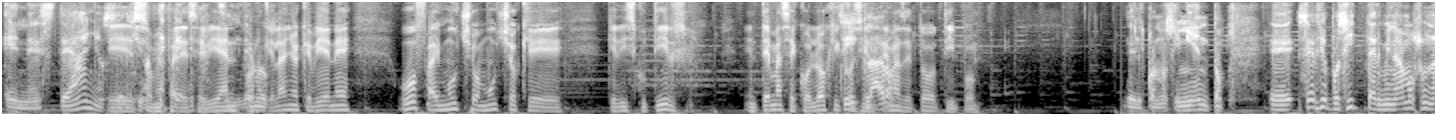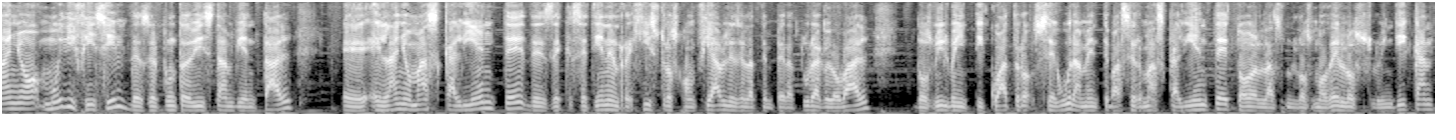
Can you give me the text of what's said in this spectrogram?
en este año. Sergio. Eso me parece bien, porque el año que viene, uff, hay mucho, mucho que, que discutir en temas ecológicos y en temas de todo tipo del conocimiento. Eh, Sergio, pues sí, terminamos un año muy difícil desde el punto de vista ambiental, eh, el año más caliente desde que se tienen registros confiables de la temperatura global. 2024 seguramente va a ser más caliente, todos los modelos lo indican.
